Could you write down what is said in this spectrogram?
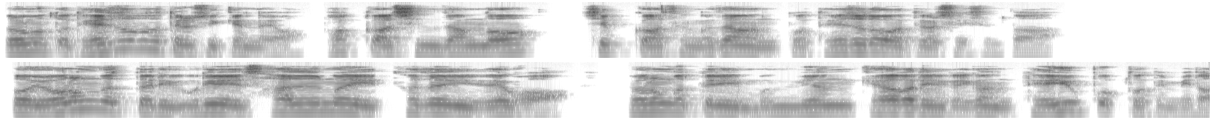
그러면 또 대조도 될 수 있겠네요. 밭과 신장로, 집과 선거장은 또 대조도가 될 수 있습니다. 또 이런 것들이 우리의 삶의 터전이 되고 이런 것들이 문명 개화가 되니까 이건 대유법도 됩니다.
